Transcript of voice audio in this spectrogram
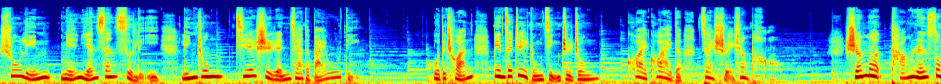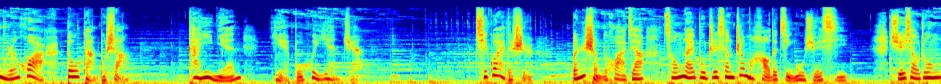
疏林绵延三四里，林中皆是人家的白屋顶。我的船便在这种景致中。快快的在水上跑，什么唐人宋人画都赶不上，看一年也不会厌倦。奇怪的是，本省的画家从来不知向这么好的景物学习。学校中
